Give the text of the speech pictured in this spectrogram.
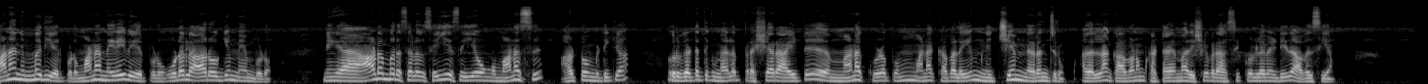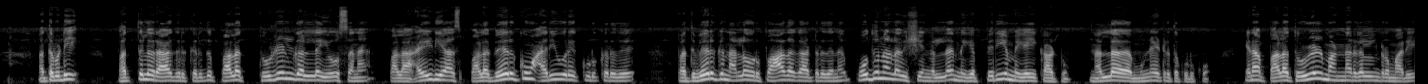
மன நிம்மதி ஏற்படும் மன நிறைவு ஏற்படும் உடல் ஆரோக்கியம் மேம்படும். நீங்கள் ஆடம்பர செலவு செய்ய செய்ய உங்கள் மனசு ஆட்டோமேட்டிக்காக ஒரு கட்டத்துக்கு மேலே ப்ரெஷர் ஆகிட்டு மனக்குழப்பமும் மனக்கவலையும் நிச்சயம் நிறைஞ்சிரும். அதெல்லாம் கவனம் கட்டாயமாக ரிஷபராசி கொள்ள வேண்டியது அவசியம். மற்றபடி பத்தில் ராகு இருக்கிறது. பல தொழில்களில் யோசனை பல ஐடியாஸ் பல பேருக்கும் அறிவுரை கொடுக்கறது. பத்து பேருக்கு நல்ல ஒரு பாதை காட்டுறதுன்னு பொதுநல விஷயங்களில் மிகப்பெரிய மிகை காட்டும். நல்ல முன்னேற்றத்தை கொடுக்கும். ஏன்னா பல தொழில் மன்னர்கள்ன்ற மாதிரி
